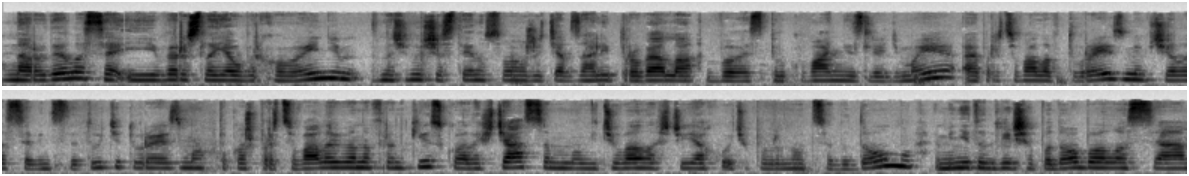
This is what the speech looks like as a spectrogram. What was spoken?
Народилася і виросла я у Верховині. Значну частину свого життя взагалі провела в спілкуванні з людьми. Е, Працювала в туризмі, вчилася в інституті туризму. Також працювала в Івано-Франківську, але з часом відчувала, що я хочу повернутися додому. Мені тут більше подобалося.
